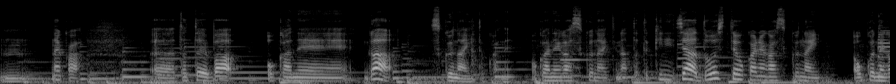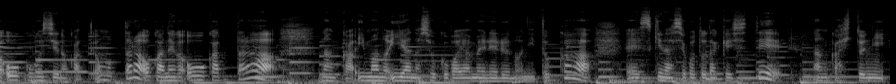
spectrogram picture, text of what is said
うん、なんか例えばお金が少ないとかねお金が少ないってなった時にじゃあどうしてお金が少ないお金が多く欲しいのかって思ったらお金が多かったらなんか今の嫌な職場辞めれるのにとか、えー、好きな仕事だけしてなんか人に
